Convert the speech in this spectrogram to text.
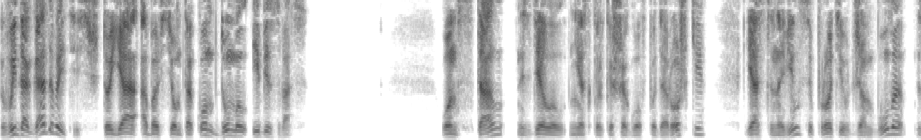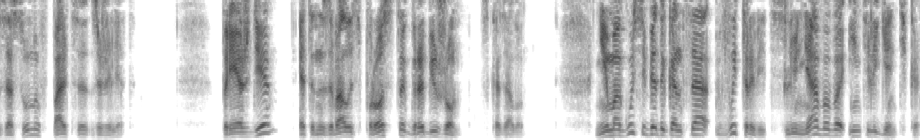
Вы догадываетесь, что я обо всем таком думал и без вас? Он встал, сделал несколько шагов по дорожке и остановился против Джамбула, засунув пальцы за жилет. Прежде это называлось просто грабежом, сказал он. Не могу себе до конца вытравить слюнявого интеллигентика.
